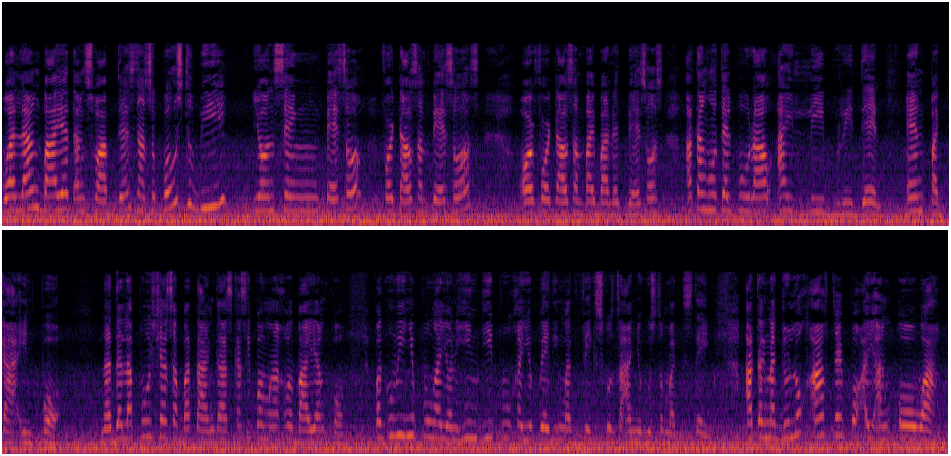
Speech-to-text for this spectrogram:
walang bayad ang swab test na supposed to be yon seng peso, 4,000 pesos or 4,500 pesos at ang hotel po raw ay libre din and pagkain po. Nadala po siya sa Batangas kasi po mga kababayan ko, pag uwi niyo po ngayon, hindi po kayo pwedeng mag-fix kung saan niyo gusto mag-stay. At ang naglo-look after po ay ang OWA.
